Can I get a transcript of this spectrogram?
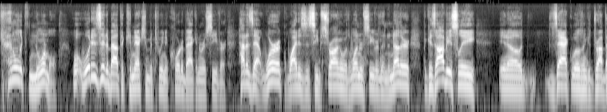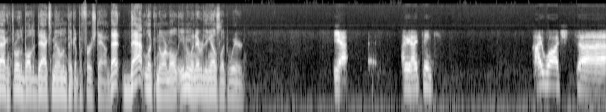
kind of looked normal. What, what is it about the connection between a quarterback and a receiver? How does that work? Why does it seem stronger with one receiver than another? Because obviously, you know, Zach Wilson could drop back and throw the ball to Dax Milne and pick up a first down. That that looked normal, even when everything else looked weird. Yeah, I mean, I think I watched uh,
